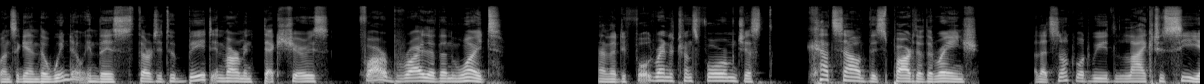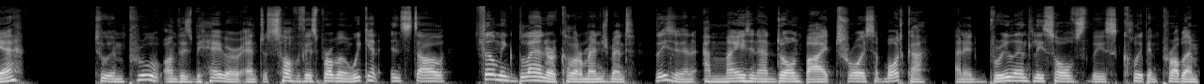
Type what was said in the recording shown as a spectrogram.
Once again, the window in this 32-bit environment texture is far brighter than white. And the default render transform just cuts out this part of the range. That's not what we'd like to see, yeah? To improve on this behavior and to solve this problem, we can install Filmic Blender Color Management. This is an amazing add-on by Troy Sobotka, and it brilliantly solves this clipping problem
